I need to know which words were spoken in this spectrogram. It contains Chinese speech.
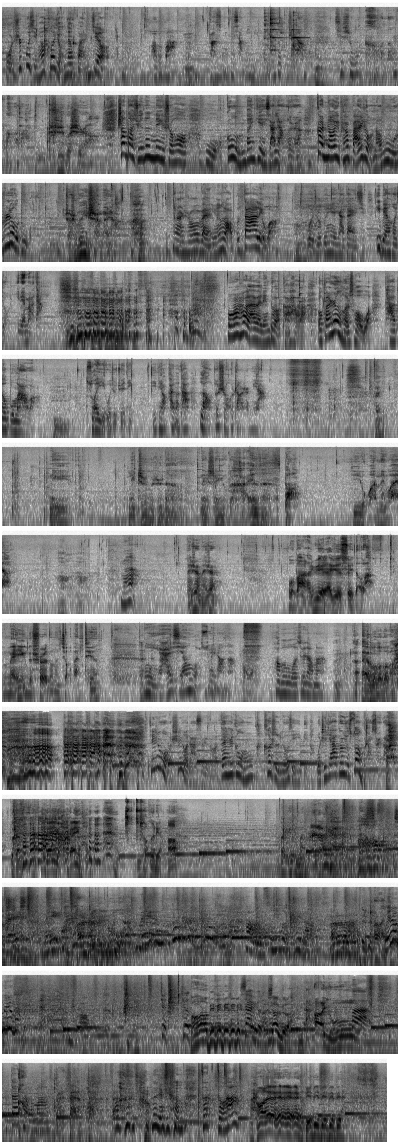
我是不喜欢喝酒的那环境。花宝宝，嗯，告诉你个小秘密，您都不知道。其实我可能喝了，真的。是不是啊？上大学的那时候，我跟我们班叶霞两个人干掉一瓶白酒呢，五十六度。这是为什么呀？啊？那时候伟林老不搭理我，我就跟叶霞在一起，一边喝酒一边骂他。不过后来伟林对我可好了，我犯任何错误，他都不骂我。嗯，所以我就决定，一定要看到他老的时候长什么样。哎，你，你知不知道那谁有个孩子？爸，你有完没完呀？妈，没事没事。我爸他越来越隧道了，没影的事儿都能搅半天。你还嫌我隧道呢？花伯伯，我隧道吗？嗯，哎不不不不。其实我是有大隧道，但是跟我们科室的刘姐一比，我这压根就算不上隧道。来，干一个，干一个。你少喝点啊。哎，慢点。哎哎，好好好，小心。没没关系。看着点路。没什么路。爸，我送一个那个。来来来。没事没事没事。啊，这这啊！别别别别别！下雨了，下雨了！哎呦！爸，带伞了吗？带带了带了。那就行，走走啊！哎哎哎哎！别别别别别！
